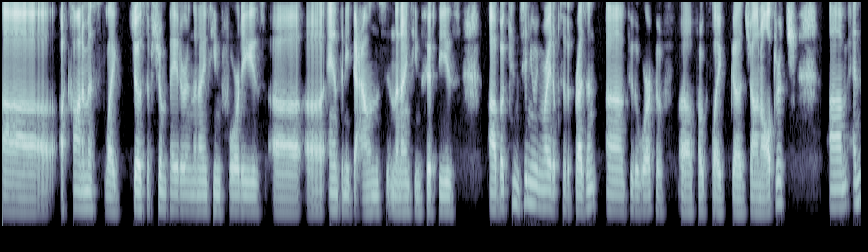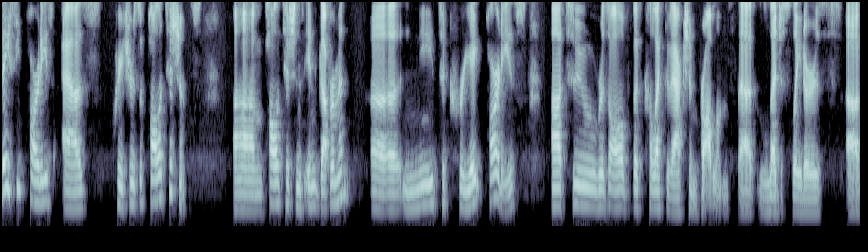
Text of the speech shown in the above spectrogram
uh, economists like Joseph Schumpeter in the 1940s, uh, uh, Anthony Downs in the 1950s, uh, but continuing right up to the present through the work of folks like John Aldrich. Um, and they see parties as creatures of politicians. Um, politicians in government uh, need to create parties uh, to resolve the collective action problems that legislators uh,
